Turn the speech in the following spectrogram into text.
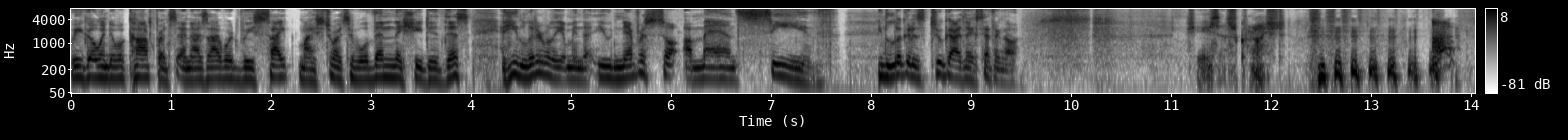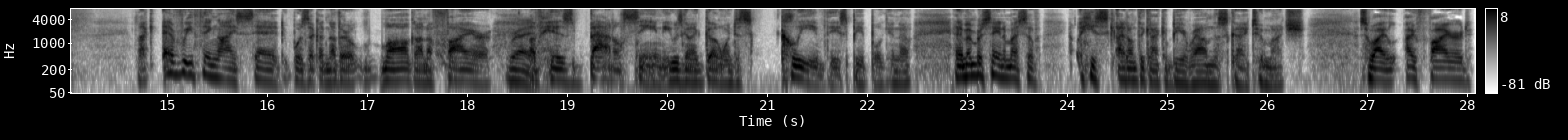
We go into a conference, and as I would recite my story, I said, "Well, then they, she did this," and he literally, I mean, you never saw a man seethe. He'd look at his two guys next to him and go, "Jesus Christ." like everything I said was like another log on a fire Right. of his battle scene. He was going to go and just cleave these people, you know. And I remember saying to myself, "He's. I don't think I could be around this guy too much." So I I fired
